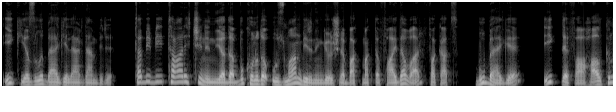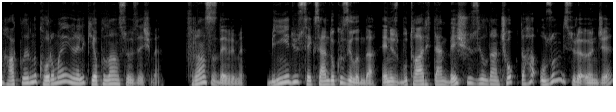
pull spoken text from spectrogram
ilk yazılı belgelerden biri. Tabi bir tarihçinin ya da bu konuda uzman birinin görüşüne bakmakta fayda var fakat bu belge ilk defa halkın haklarını korumaya yönelik yapılan sözleşme. Fransız devrimi 1789 yılında henüz bu tarihten 500 yıldan çok daha uzun bir süre önce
